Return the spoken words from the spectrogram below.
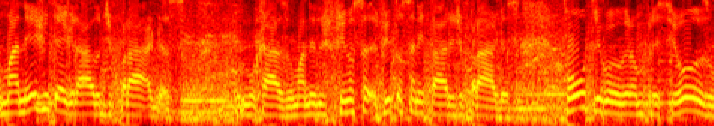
o manejo integrado de pragas, no caso, o manejo fitossanitário de pragas com o tricograma precioso,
